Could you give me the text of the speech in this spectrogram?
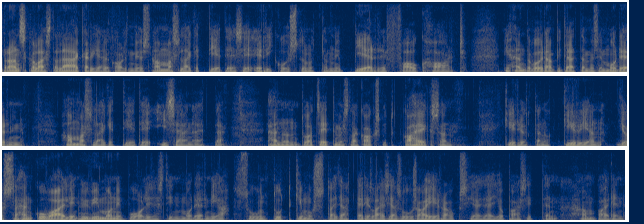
ranskalaista lääkäriä, joka oli myös hammaslääketieteeseen erikoistunut, tämmöinen Pierre Fauchard, niin häntä voidaan pitää tämmöisen modernin hammaslääketieteen isänä, että hän on 1728 kirjoittanut kirjan, jossa hän kuvaili hyvin monipuolisesti modernia suun tutkimusta ja erilaisia suusairauksia ja jopa sitten hampaiden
